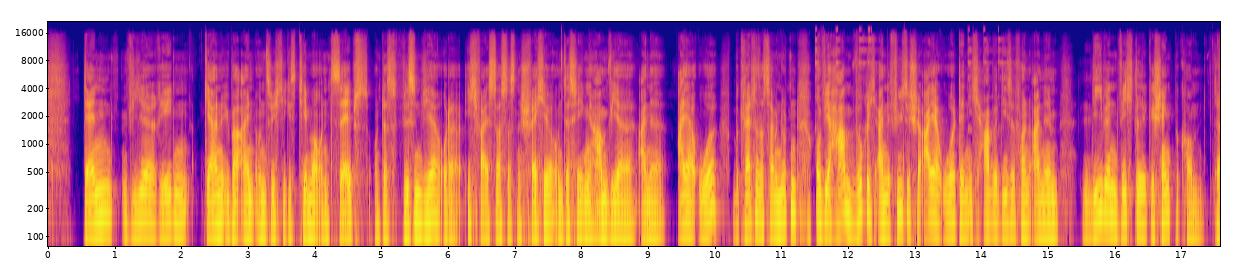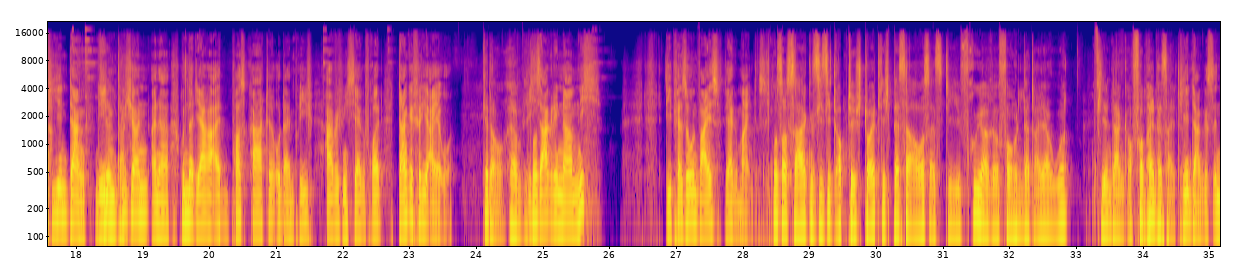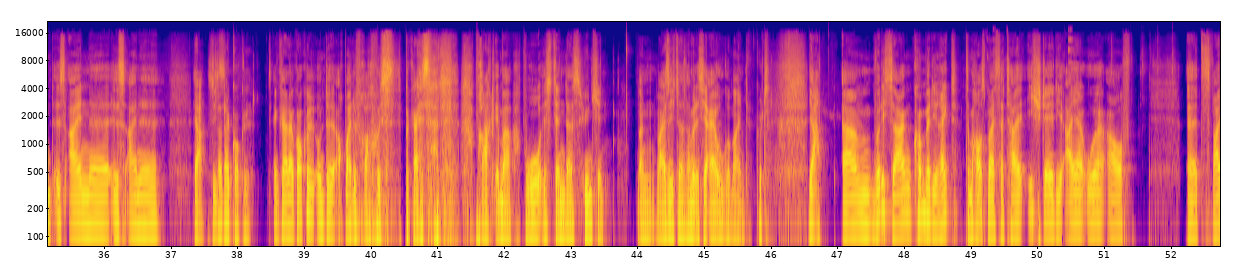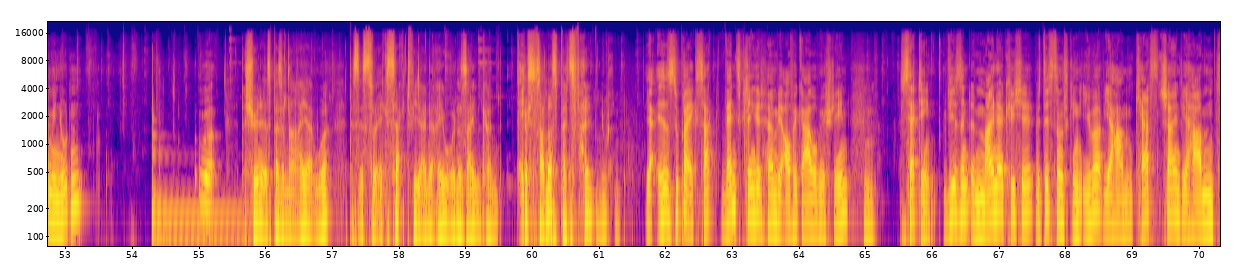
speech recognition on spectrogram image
denn wir reden gerne über ein uns wichtiges Thema uns selbst und das wissen wir oder ich weiß das, das ist eine Schwäche und deswegen haben wir eine Eieruhr, begrenzt uns auf zwei Minuten und wir haben wirklich eine physische Eieruhr, denn ich habe diese von einem lieben Wichtel geschenkt bekommen. Ja. Vielen Dank. Neben Vielen Dank. Büchern, einer 100 Jahre alten Postkarte und einem Brief habe ich mich sehr gefreut. Danke für die Eieruhr. Genau. Ähm, ich, ich sage den Namen nicht, die Person weiß, wer gemeint ist. Ich muss auch sagen, sie sieht optisch deutlich besser aus als die frühere vor 100 Eier Uhr. Vielen Dank auch von meiner Seite. Vielen Dank. Es ist eine, ist eine, ja, sie kleiner Gockel. Ein kleiner Gockel und äh, auch meine Frau ist begeistert. Fragt immer, wo ist denn das Hühnchen? Dann weiß ich das, damit ist ja Eieruhr gemeint. Gut. Ja, ähm, würde ich sagen, kommen wir direkt zum Hausmeisterteil. Ich stelle die Eieruhr auf äh, zwei Minuten. Uhr. Das Schöne ist bei so einer Eieruhr, das ist so exakt, wie eine Eieruhr sein kann. Ex besonders bei zwei Minuten. Ja, es ist super exakt. Wenn es klingelt, hören wir auf, egal wo wir stehen. Hm. Setting. Wir sind in meiner Küche, wir sitzen uns gegenüber, wir haben Kerzenschein, wir haben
